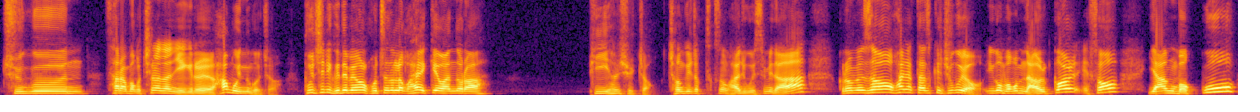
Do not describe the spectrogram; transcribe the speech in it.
죽은 사람하고 친하다는 얘기를 하고 있는 거죠 부친이 그대 병을 고쳐달라고 할게 왔노라 비현실적, 정기적 특성 가지고 있습니다. 그러면서 환약 다섯 개 주고요. 이거 먹으면 나을 걸 해서 약 먹고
